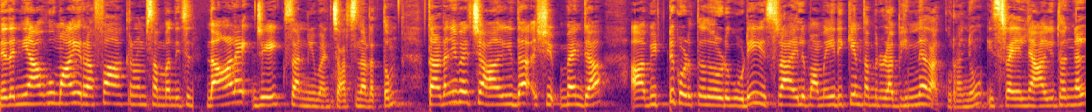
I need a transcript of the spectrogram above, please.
നെതന്യാഹുമായി റഫ ആക്രമണം സംബന്ധിച്ച് നാളെ ജേക്ക് സണ്ണീവൻ ചർച്ച നടത്തും. തടഞ്ഞുവെച്ച ആയുധ ഷിപ്മെന്റ് വിട്ടുകൊടുത്തതോടുകൂടി ഇസ്രായേലും അമേരിക്കയും തമ്മിലുള്ള ഭിന്നത കുറഞ്ഞു. ഇസ്രായേലിന് ആയുധങ്ങൾ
